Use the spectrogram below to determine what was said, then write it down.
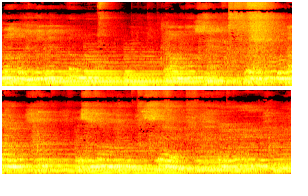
Más valiendo bien Thank you.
